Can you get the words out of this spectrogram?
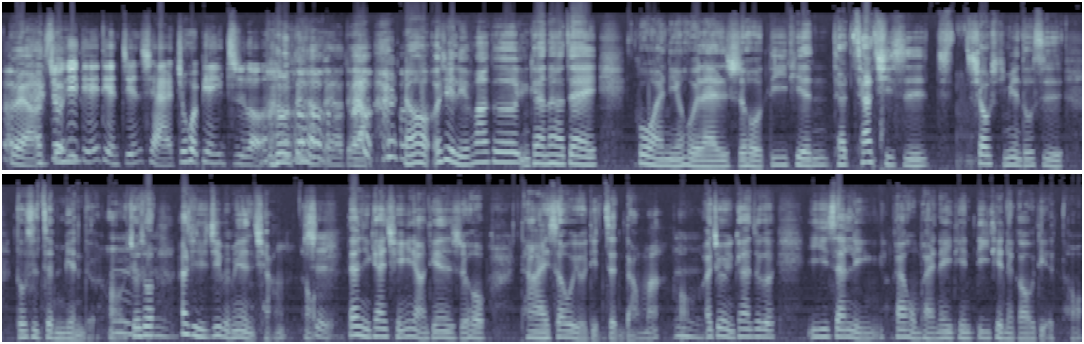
对啊，就一点一点捡起来就会变一只了。对啊，对啊，对啊。然后，而且联发科，你看他在过完年回来的时候，第一天，他他其实消息面都是都是正面的，哈，就是说他其实基本面很强，是。但是你看前一两天的时候，他还稍微有点震荡嘛，嗯。啊，就你看这个一一三零开红牌那一天第一天的高点，哦，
